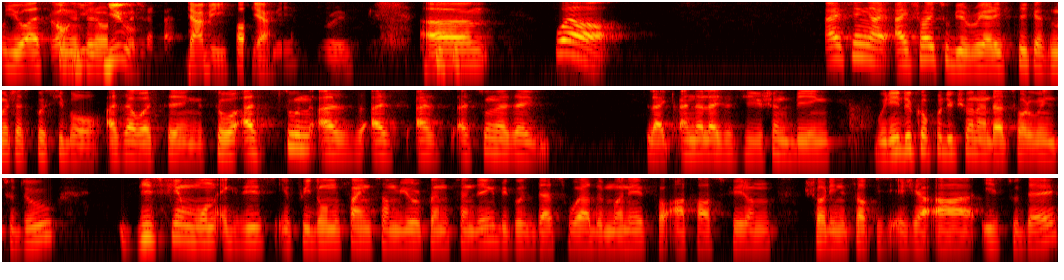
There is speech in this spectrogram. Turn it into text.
you asking Oh, you- you. question? Davy Oh, yeah um, well, I think I, I try to be realistic as much as possible, as I was saying. So as soon as as as as soon as I like analyze the situation, being we need a co-production and that's what we need to do. This film won't exist if we don't find some European funding because that's where the money for art house film shot in Southeast Asia are, is today.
